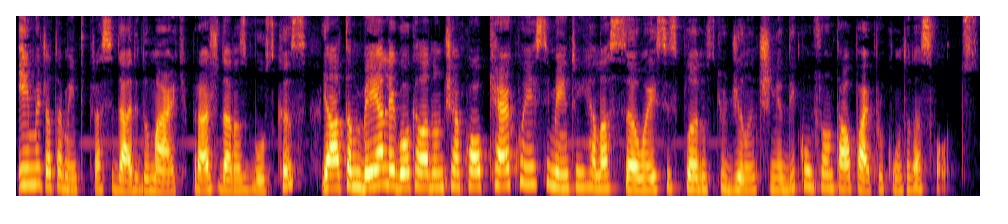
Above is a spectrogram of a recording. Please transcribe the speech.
imediatamente para a cidade do Mark para ajudar nas buscas. E ela também alegou que ela não tinha qualquer conhecimento em relação a esses planos que o Dylan tinha de confrontar o pai por conta das fotos.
